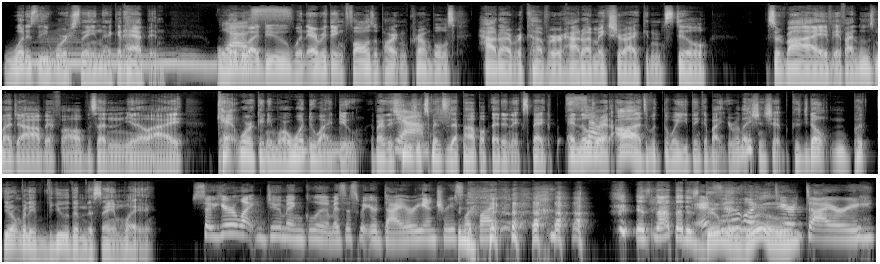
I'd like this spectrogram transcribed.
what is the worst thing that could happen. Mm, What do I do when everything falls apart and crumbles? How do I recover? How do I make sure I can still survive if I lose my job? If all of a sudden, you know, I can't work anymore, what do I do? If I have these huge expenses that pop up that I didn't expect, and those So- are at odds with the way you think about your relationship because you don't put you don't really view them the same way. So you're like doom and gloom. Is this what your diary entries look like? it's not that it's Is doom it and like, gloom. dear diary?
